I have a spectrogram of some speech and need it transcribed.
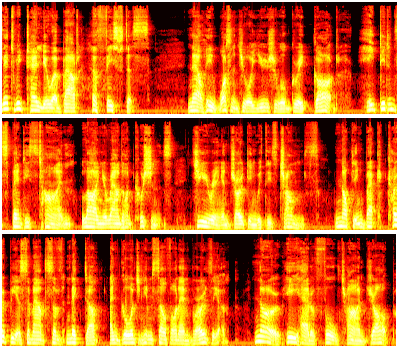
let me tell you about Hephaestus. Now, he wasn't your usual Greek god. He didn't spend his time lying around on cushions, jeering and joking with his chums, knocking back copious amounts of nectar and gorging himself on ambrosia. No, he had a full time job.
